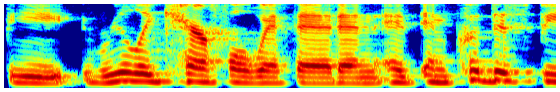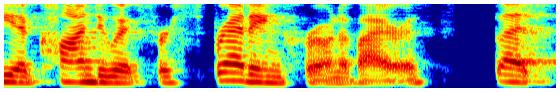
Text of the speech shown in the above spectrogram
be really careful with it? And, and could this be a conduit for spreading coronavirus? But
